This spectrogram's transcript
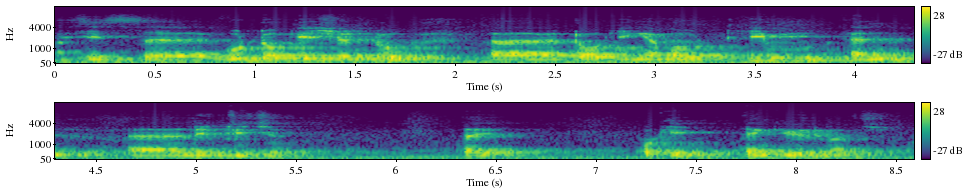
This is a good occasion to uh, talking about him and uh, literature. Right? Okay, thank you very much.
